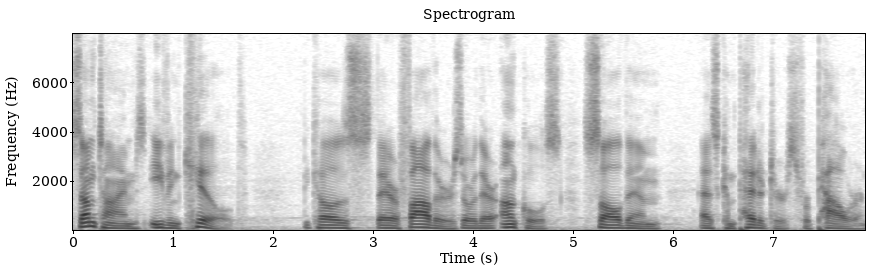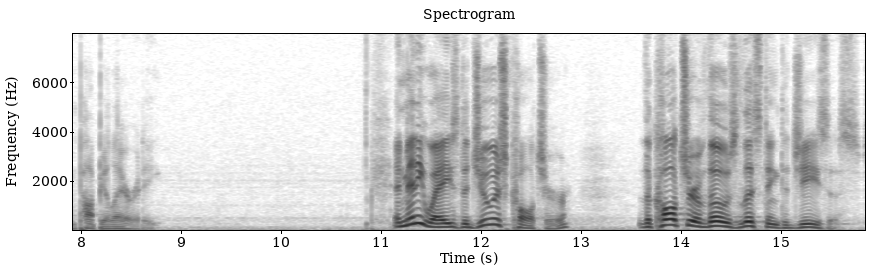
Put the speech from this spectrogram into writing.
Sometimes even killed because their fathers or their uncles saw them as competitors for power and popularity. In many ways, the Jewish culture, the culture of those listening to Jesus,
